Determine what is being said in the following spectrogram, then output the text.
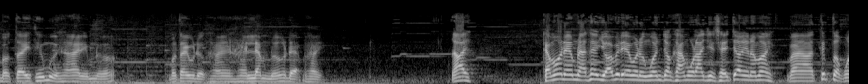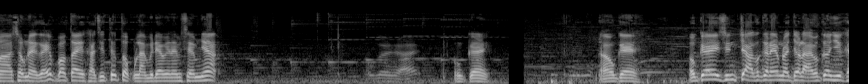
bao tay thiếu 12 điểm nữa. Bao tay được 2, 25 nữa đẹp hay. Rồi cảm ơn em đã theo dõi video và đừng quên cho khải một like chia sẻ chơi anh em ơi. Và tiếp tục à, sau này ghép bao tay khải sẽ tiếp tục làm video anh em xem nhé ok ok. Ok. Ok xin chào tất cả anh em đã trở lại với kênh Như Khải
